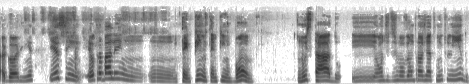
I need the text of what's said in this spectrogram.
agorinha. E assim, eu trabalhei um, um tempinho, um tempinho bom no estado e onde desenvolveu um projeto muito lindo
